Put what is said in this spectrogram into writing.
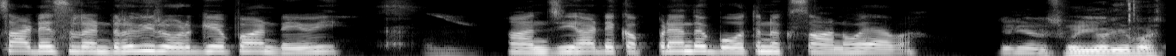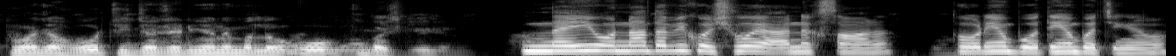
ਸਾਡੇ ਸਿਲੰਡਰ ਵੀ ਰੁੜ ਗਏ ਭਾਂਡੇ ਵੀ। ਹਾਂਜੀ ਸਾਡੇ ਕੱਪੜਿਆਂ ਦੇ ਬਹੁਤ ਨੁਕਸਾਨ ਹੋਇਆ ਵਾ। ਜਿਹੜੀਆਂ ਰਸੋਈ ਵਾਲੀਆਂ ਵਸਤੂਆਂ ਜਾਂ ਹੋਰ ਚੀਜ਼ਾਂ ਜਿਹੜੀਆਂ ਨੇ ਮਤਲਬ ਉਹ ਬਚ ਗਈਆਂ। ਨਹੀਂ ਉਹਨਾਂ ਦਾ ਵੀ ਕੁਝ ਹੋਇਆ ਨੁਕਸਾਨ। ਥੋੜੀਆਂ ਬਹੁਤੀਆਂ ਬਚੀਆਂ ਵਾ।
